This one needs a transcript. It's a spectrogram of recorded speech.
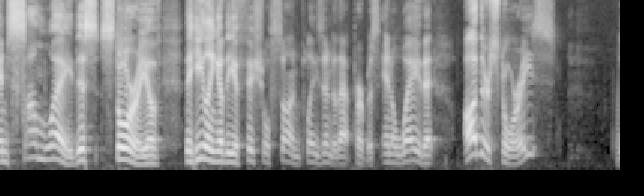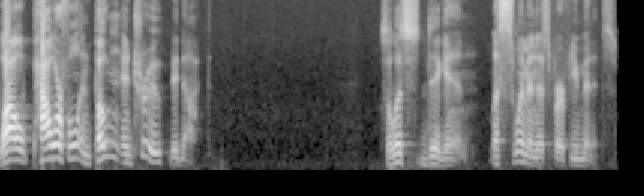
In some way, this story of the healing of the official son plays into that purpose in a way that other stories, while powerful and potent and true, did not. So let's dig in Let's swim in this for a few minutes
